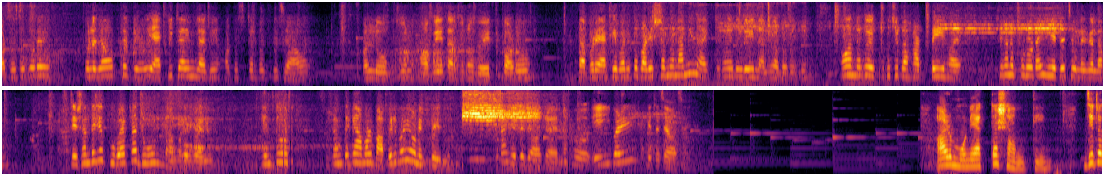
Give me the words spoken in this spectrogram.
অটোতে করে চলে যাওয়ার থেকে ওই একই টাইম লাগে অটো স্ট্যান্ড অব্দি যাও আবার লোকজন হবে, তার জন্য ওয়েট করো। তারপরে একেবারে তো বাড়ির সামনে নামি না, একটুখানি দূরেই নামি অটো থেকে ওখান থেকে একটু কিছুটা হাঁটতেই হয়, সেখানে পুরোটাই হেঁটে চলে গেলাম। স্টেশন থেকে খুব একটা দূর না আমাদের বাড়ি, কিন্তু স্টেশন থেকে আমার বাপের বাড়ি অনেকটাই দূর। ওটা হেঁটে যাওয়া যায় না। তো এই বাড়ি হেঁটে যাওয়া যায়। আর মনে একটা শান্তি যেটা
